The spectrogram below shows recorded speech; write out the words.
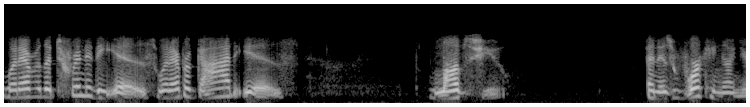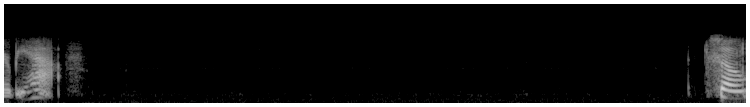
whatever the Trinity is, whatever God is, loves you and is working on your behalf. So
